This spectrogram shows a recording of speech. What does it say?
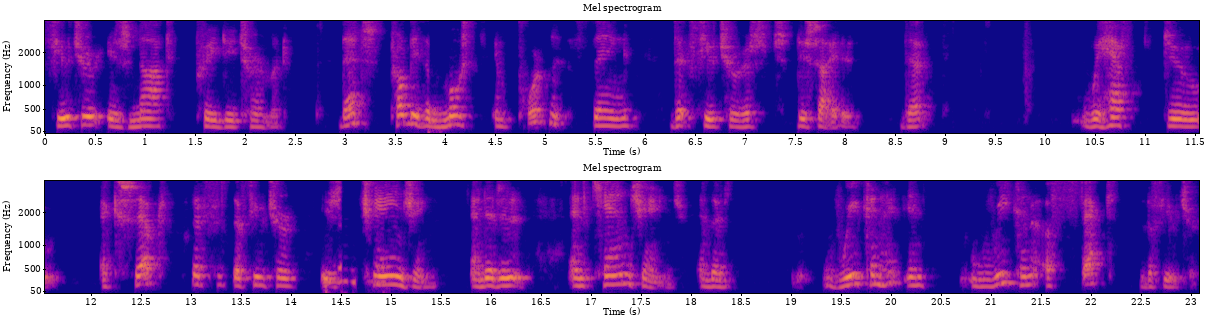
future is not predetermined. That's probably the most important thing that futurists decided that we have to accept that the future is changing and it is and can change and that we can in, we can affect the future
